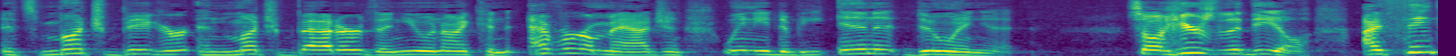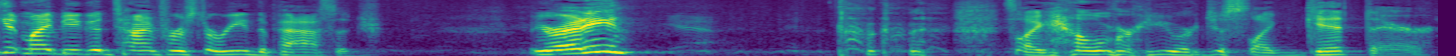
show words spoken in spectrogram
It's much bigger and much better than you and I can ever imagine. We need to be in it doing it. So here's the deal. I think it might be a good time for us to read the passage. You ready? It's like, Helmer, you are just like, get there.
